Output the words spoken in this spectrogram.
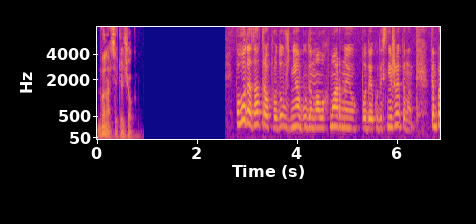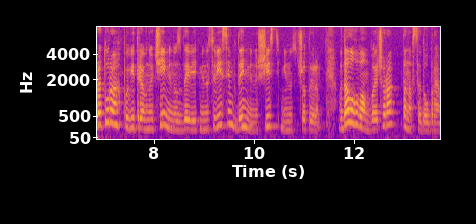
12 очок. Погода завтра впродовж дня буде малохмарною, подекуди сніжитиме. Температура повітря вночі мінус 9, мінус 8, вдень мінус 6, мінус 4. Вдалого вам вечора та на все добре.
